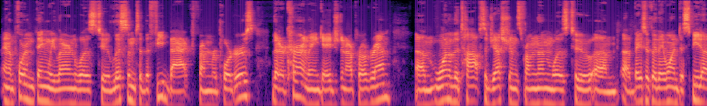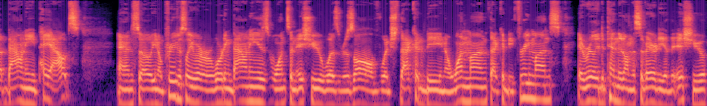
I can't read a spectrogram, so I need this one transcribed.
An important thing we learned was to listen to the feedback from reporters that are currently engaged in our program. Um, one of the top suggestions from them was to um, uh, basically they wanted to speed up bounty payouts and so, you know, previously we were rewarding bounties once an issue was resolved, which that could be, you know, one month, that could be three months. It really depended on the severity of the issue.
